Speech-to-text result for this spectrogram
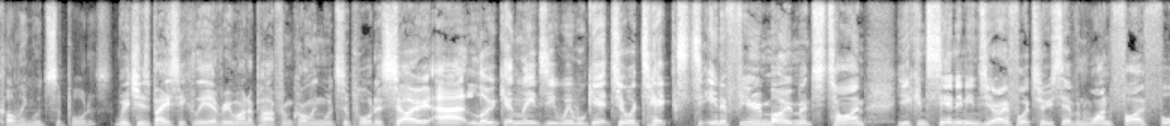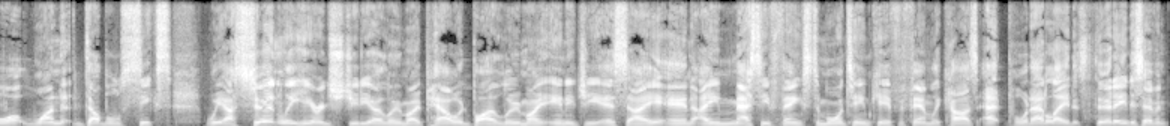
Collingwood supporters. which is basically everyone apart from Collingwood supporters. So, uh, Luke and Lindsay, we will get to a text in a few moments' time. You can send them in 0427 154 166. We are certainly here in Studio Lumo, powered by Lumo Energy SA. And a massive thanks to More Team Care for Family Cars at Port Adelaide. It's 13 to 7.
